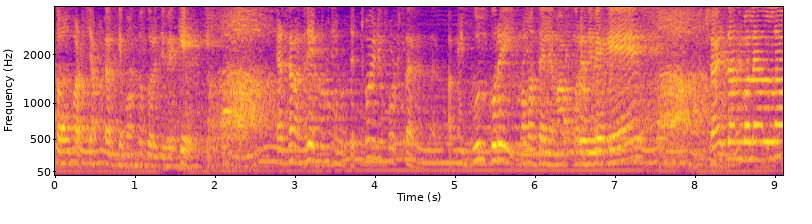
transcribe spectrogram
তওবার চ্যাপ্টারকে বন্ধ করে দিবে কে? এছাড়া যে কোনো মুহূর্তে টোয়েন্টি ফোর সেভেন আপনি ভুল করেই ক্ষমা চাইলে মাফ করে দিবে কে? শয়তান বলে, আল্লাহ,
